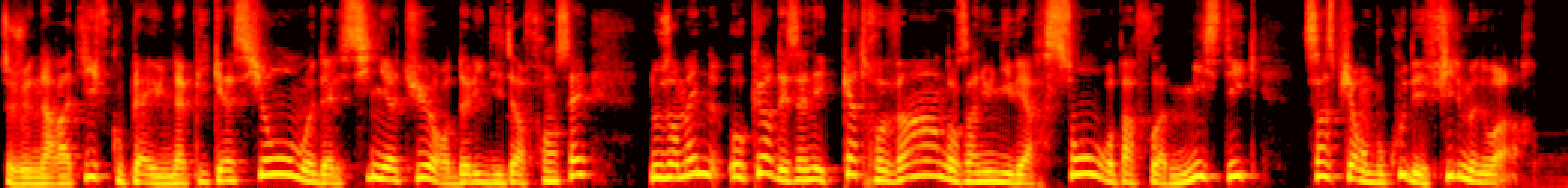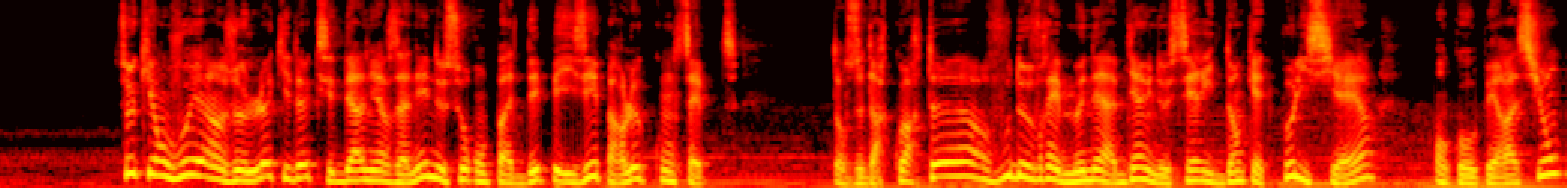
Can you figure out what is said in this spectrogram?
Ce jeu narratif couplé à une application, modèle signature de l'éditeur français, nous emmène au cœur des années 80 dans un univers sombre, parfois mystique, s'inspirant beaucoup des films noirs. Ceux qui ont joué à un jeu Lucky Duck ces dernières années ne seront pas dépaysés par le concept. Dans The Dark Quarter, vous devrez mener à bien une série d'enquêtes policières, en coopération,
